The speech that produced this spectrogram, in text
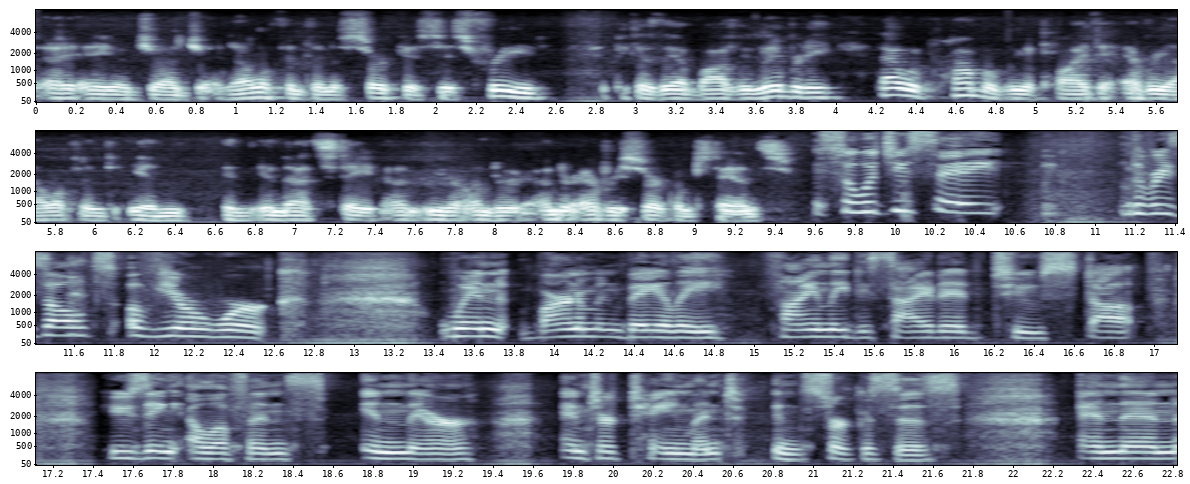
a, a judge, an elephant in a circus is freed because they have bodily liberty, that would probably apply to every elephant in, in, in that state, you know, under under every circumstance. So, would you say the results of your work when Barnum and Bailey finally decided to stop using elephants in their entertainment in circuses, and then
